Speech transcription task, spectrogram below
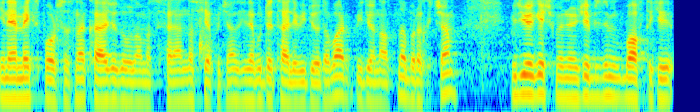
Yine Max borsasına KYC doğrulaması falan nasıl yapacağınız yine bu detaylı videoda var. Videonun altına bırakacağım. Videoya geçmeden önce bizim bu haftaki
